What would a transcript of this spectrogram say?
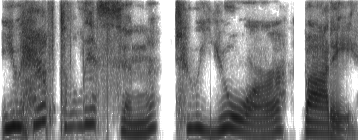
you have to listen to your body.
